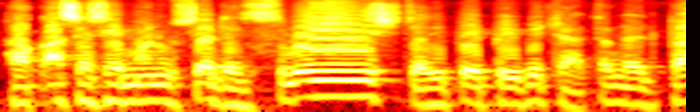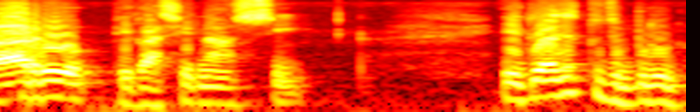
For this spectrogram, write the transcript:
hak asasi manusia dari Swiss, dari PBB datang dan baru dikasih nasi. Itu aja 72,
